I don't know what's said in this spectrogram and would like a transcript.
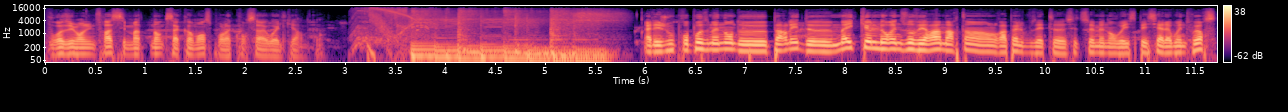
pour résumer en une phrase, c'est maintenant que ça commence pour la course à la wildcard. Quoi. Allez, je vous propose maintenant de parler de Michael Lorenzo Vera. Martin, on le rappelle, vous êtes euh, cette semaine envoyé spécial à Wentworth.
